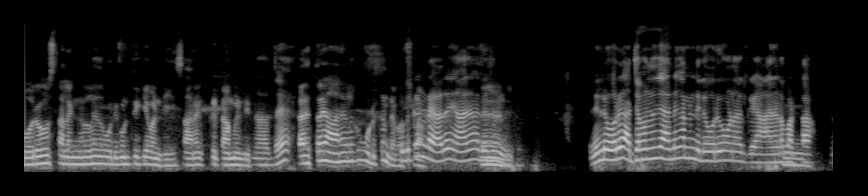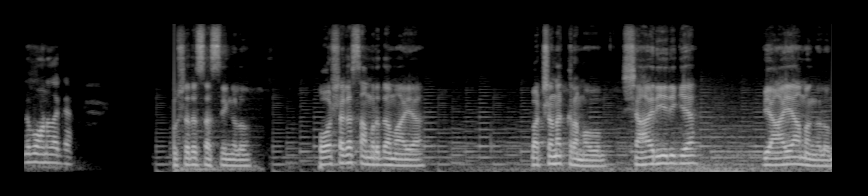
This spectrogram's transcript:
ഓരോ സ്ഥലങ്ങളിൽ ഓടിക്കൊണ്ടിരിക്കുക വണ്ടി ഈ സാധനം കിട്ടാൻ വേണ്ടി അതെ. കാരണം ആനകൾക്ക് കൊടുക്കണ്ടേ അതെ ഞാൻ ലോറി അച്ഛൻ പറഞ്ഞ ചേട്ടൻ കണ്ടില്ലേ ലോറി പോണതൊക്കെ ആനയുടെ പട്ട പോണതൊക്കെ. ഔഷധ സസ്യങ്ങളും പോഷക സമൃദ്ധമായ ഭക്ഷണക്രമവും ശാരീരിക വ്യായാമങ്ങളും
